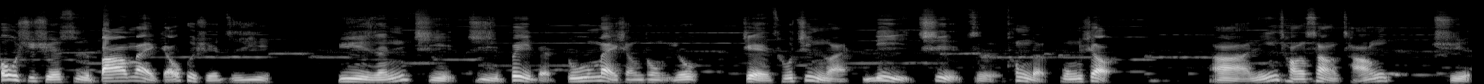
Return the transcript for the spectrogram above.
后溪穴是八脉交汇穴之一，与人体脊背的督脉相通，有解除痉挛、利气止痛的功效。啊，临床上常取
